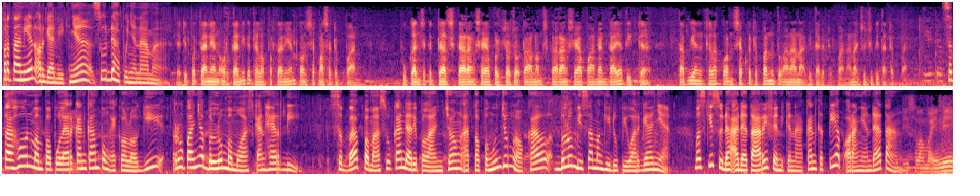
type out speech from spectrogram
pertanian organiknya sudah punya nama. Jadi pertanian organik adalah pertanian konsep masa depan. Bukan sekedar sekarang saya bercocok tanam, sekarang saya panen kaya, tidak tapi yang adalah konsep ke depan untuk anak-anak kita ke depan, anak cucu kita depan. Setahun mempopulerkan kampung ekologi, rupanya belum memuaskan Herdi. Sebab pemasukan dari pelancong atau pengunjung lokal belum bisa menghidupi warganya. Meski sudah ada tarif yang dikenakan ke tiap orang yang datang. Jadi selama ini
